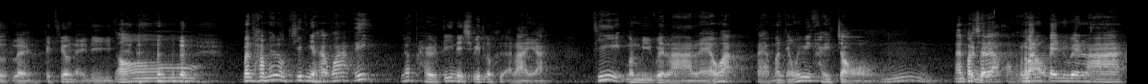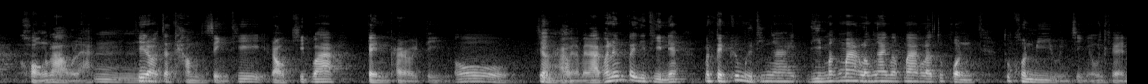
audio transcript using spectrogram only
สุดเลยไปเที่ยวไหนดีอ๋อมันทำให้เราคิดไงครับว่าเอ้ยแล้ว priority ในชีวิตเราคืออะไรอะที่มันมีเวลาแล้วอะแต่มันยังไม่มีใครจองอืมนั่นเพเป็นราะฉะเวนั้ลานของมัเรานเป็นเวลาของเราแล้วอืมอืมที่เราจะทำสิ่งที่เราคิดว่าเป็น priority โอ้ ที่เราหาเวลาไม่ได้เพราะฉะนั้นปฏิทินเนี่ยมันเป็นเครื่องมือที่ง่ายดีมากๆแล้วง่ายมากๆ แล้วทุกคนทุกคนมีอยู่จริงๆนะคุณเคน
